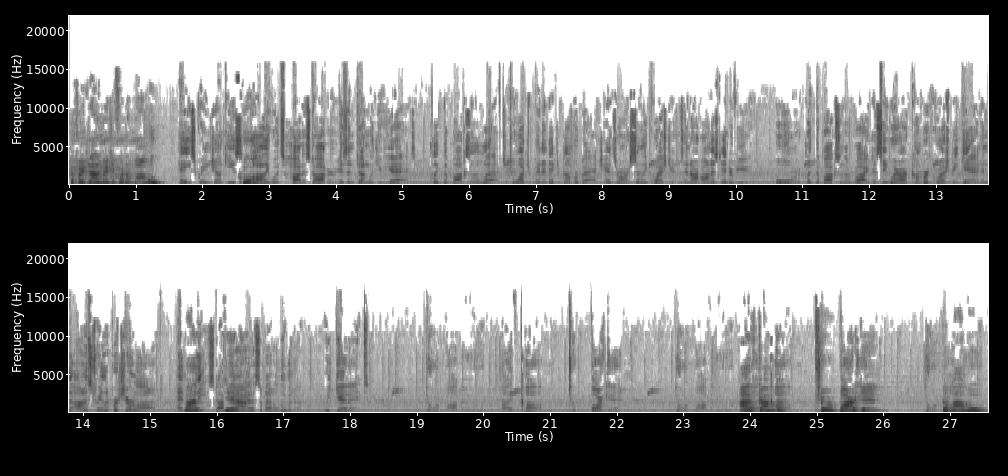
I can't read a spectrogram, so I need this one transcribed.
the facial animation for Dormammu? Hey, Screen Junkies, Cool. Hollywood's hottest daughter isn't done with you yet. Click the box on the left to watch Benedict Cumberbatch answer our silly questions in our honest interview. Or click the box on the right to see where our Cumber crush began in the honest trailer for Sherlock. And But, please stop yeah. yelling at us about aluminum. We get it. Dormammu, I've come to bargain. Dormammu, I've come to, to bargain. Dormammu,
